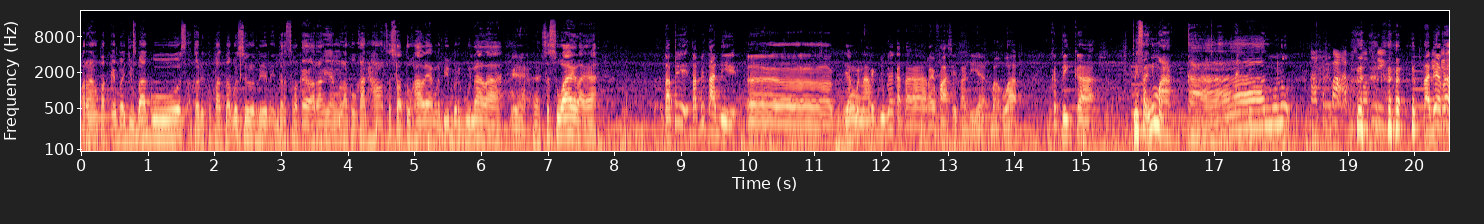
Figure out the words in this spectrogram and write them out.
orang pakai baju bagus atau di tempat bagus lebih interest pakai orang yang melakukan hal sesuatu hal yang lebih berguna lah Iya. Nah, sesuai lah ya tapi tapi tadi eh, yang menarik juga kata Reva sih tadi ya bahwa ketika Nisa ini makan mulu Kenapa pak abis posting? tadi apa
